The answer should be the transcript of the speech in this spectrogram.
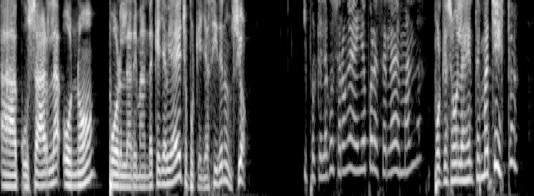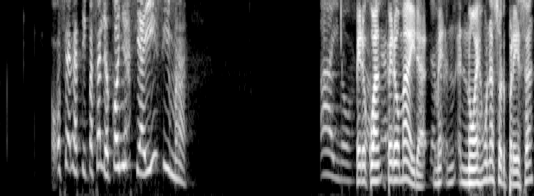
a acusarla o no por la demanda que ella había hecho, porque ella sí denunció. ¿Y por qué le acusaron a ella por hacer la demanda? Porque son la gente machista. O sea, la tipa salió coñaseadísima. Ay, no. Pero, ya, cuan- pero Mayra, me no es una sorpresa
